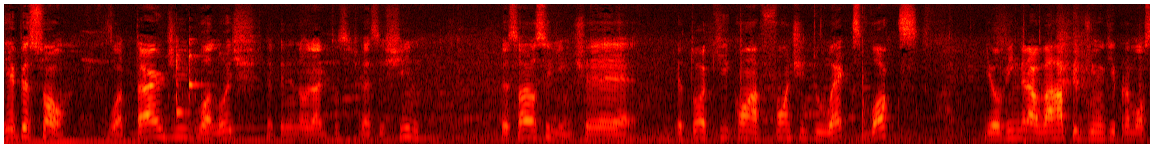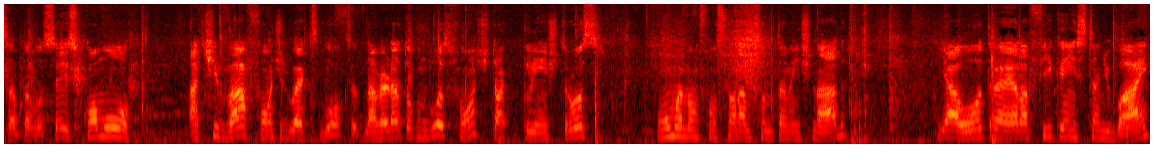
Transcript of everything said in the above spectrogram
E aí pessoal, boa tarde, boa noite, dependendo do horário que você estiver assistindo. Pessoal, é o seguinte, é, eu tô aqui com a fonte do Xbox e eu vim gravar rapidinho aqui para mostrar para vocês como ativar a fonte do Xbox. Eu, na verdade, tô com duas fontes, tá? Que o cliente trouxe. Uma não funciona absolutamente nada e a outra ela fica em standby.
